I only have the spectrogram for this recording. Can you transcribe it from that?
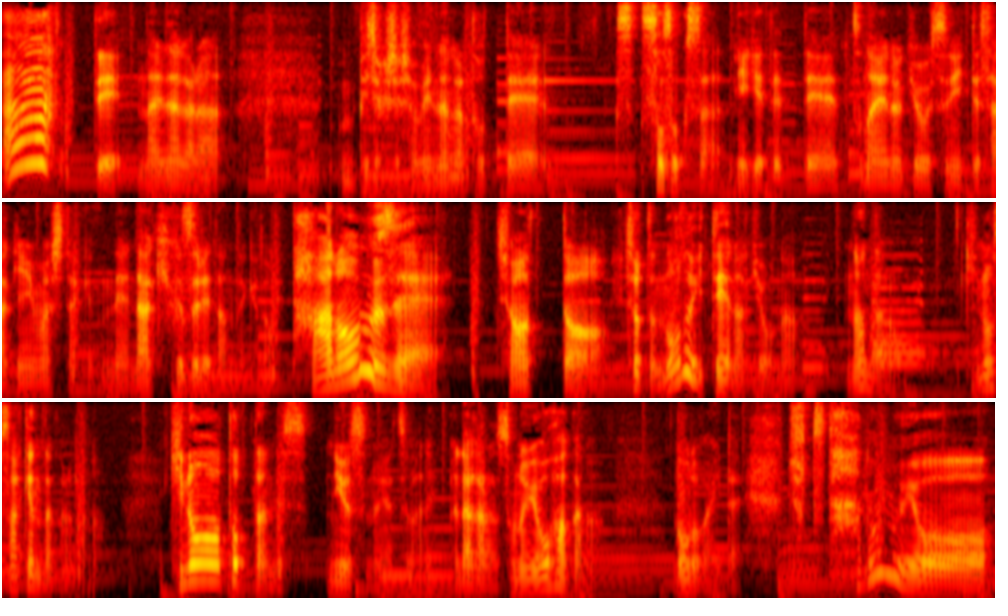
あーってなりながら、ぺちゃくちゃ喋りながら撮って、そそくさ逃げてって、隣の教室に行って叫びましたけどね、泣き崩れたんだけど、頼むぜちょっと、ちょっと喉痛えな、今日な。なんだろう。昨日叫んだからかな。昨日撮ったんです。ニュースのやつはね。だからその余波かな。喉が痛い。ちょっと頼むよ。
